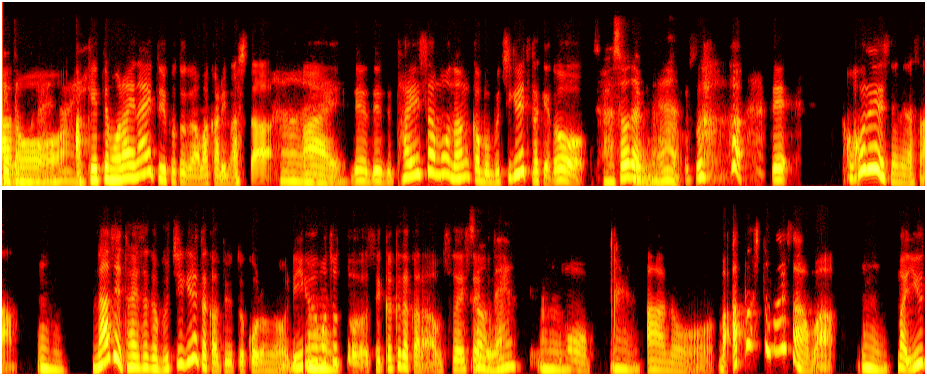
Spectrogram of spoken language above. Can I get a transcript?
あの開けてもらえないということが分かりました。はいはい、ででで大佐もなんかもうブチ切れてたけどそりゃそうだよね。で ここでですね皆さんうん。なぜ大佐がブチ切れたかというところの理由もちょっとせっかくだからお伝えしたいと思うんです。けれども、うん。あのまあ、私と舞さんは、うん。まあ、言っ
